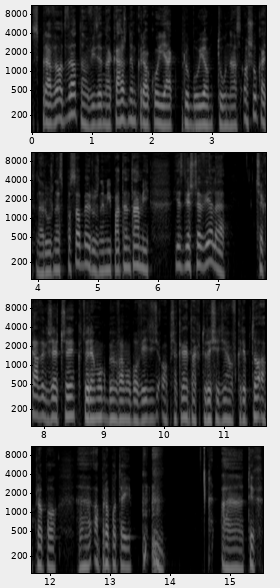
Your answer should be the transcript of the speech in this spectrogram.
sprawę odwrotną. Widzę na każdym kroku, jak próbują tu nas oszukać na różne sposoby, różnymi patentami. Jest jeszcze wiele ciekawych rzeczy, które mógłbym Wam opowiedzieć o przekrętach, które się dzieją w krypto a propos, e, a propos tej, e, tych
